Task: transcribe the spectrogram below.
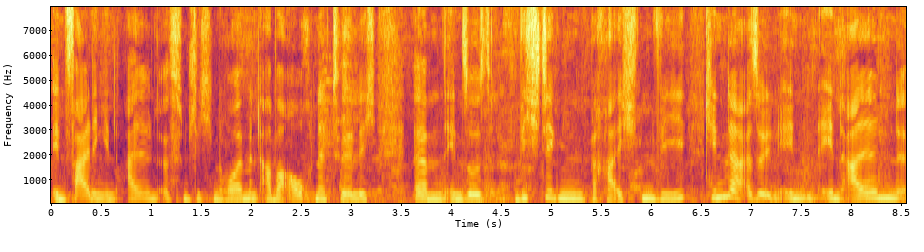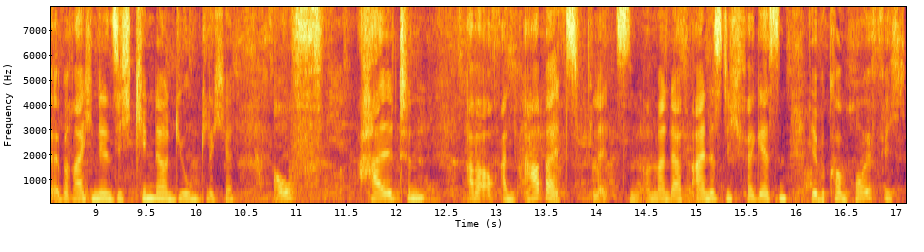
in, vor allen Dingen in allen öffentlichen Räumen, aber auch natürlich äh, in so wichtigen Bereichen wie Kinder, also in, in, in allen äh, Bereichen, in denen sich Kinder und Jugendliche aufhalten, aber auch an Arbeitsplätzen. Und man darf eines nicht vergessen, wir bekommen häufig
